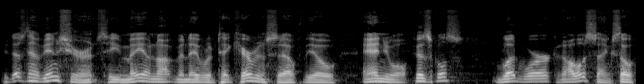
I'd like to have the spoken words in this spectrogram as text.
If he doesn't have insurance, he may have not been able to take care of himself, the old annual physicals, blood work, and all those things. So,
